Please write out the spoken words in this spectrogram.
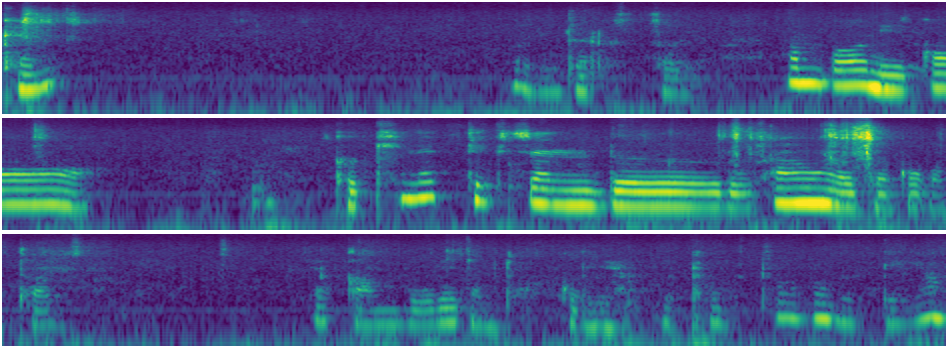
자, 이렇게 만들었어요. 한번 이거 그 키네틱 샌드로 사용해도 될 것 같아요. 약간 모래점도 같거든요. 이렇게 뚫어볼게요.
